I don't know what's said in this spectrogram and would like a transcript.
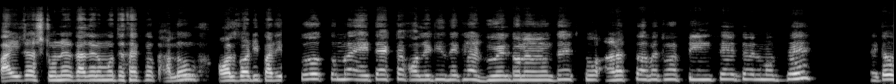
পাড়িটা স্টোনের কাজের মধ্যে থাকবে ভালো অল বডি পাড়ি। তো তোমরা এটা একটা কোয়ালিটি দেখলে ডুয়েল টোনের মধ্যে। তো আর একটা হবে তোমার প্রিন্টেড এর মধ্যে। এটাও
